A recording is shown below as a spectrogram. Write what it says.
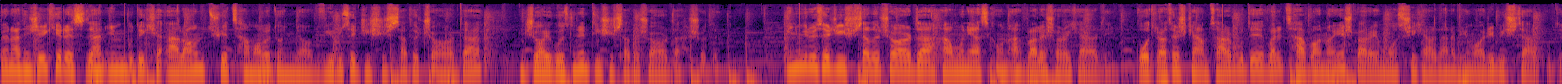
به نتیجه که رسیدن این بوده که الان توی تمام دنیا ویروس جی 614 جایگزین دی 614 شده. این ویروس جی 614 همونی است که اون اول اشاره کردیم. قدرتش کمتر بوده ولی تواناییش برای مصری کردن بیماری بیشتر بوده.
